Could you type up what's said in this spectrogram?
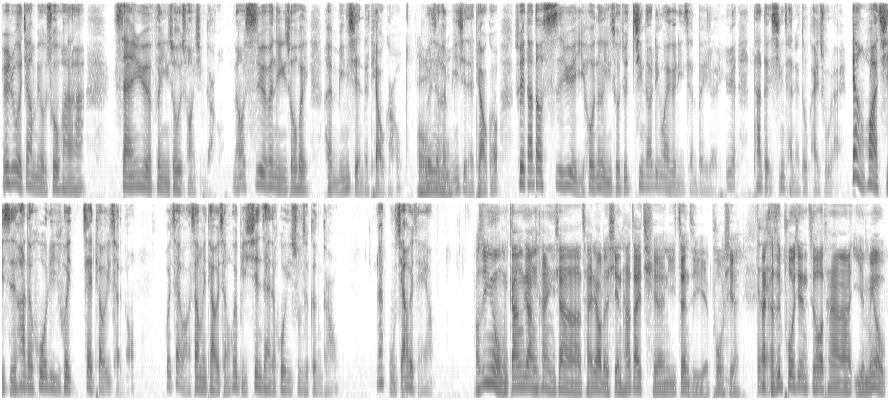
因为如果这样没有错的话，它三月份营收会创新高。然后四月份的营收会很明显的跳高，会是很明显的跳高，所以它到四月以后，那个营收就进到另外一个里程碑了，因为它的新产能都开出来，这样的话，其实它的获利会再跳一层哦，会再往上面跳一层，会比现在的获利数字更高。那股价会怎样？老师，因为我们刚刚这样看一下材料的线，它在前一阵子也破线，嗯、那可是破线之后，它也没有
